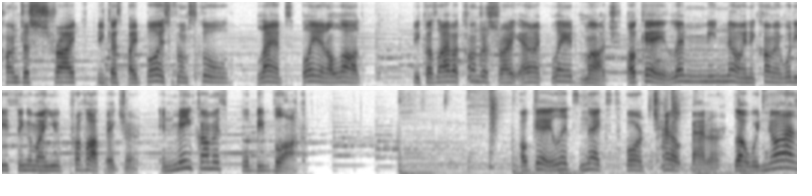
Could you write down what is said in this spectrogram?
Counter Strike because my boys from school labs play it a lot because I have a Counter-Strike and I play it much. Okay, let me know in the comment what do you think of my new profile picture. In main comments will be blocked. Okay, let's next for channel banner. So we know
